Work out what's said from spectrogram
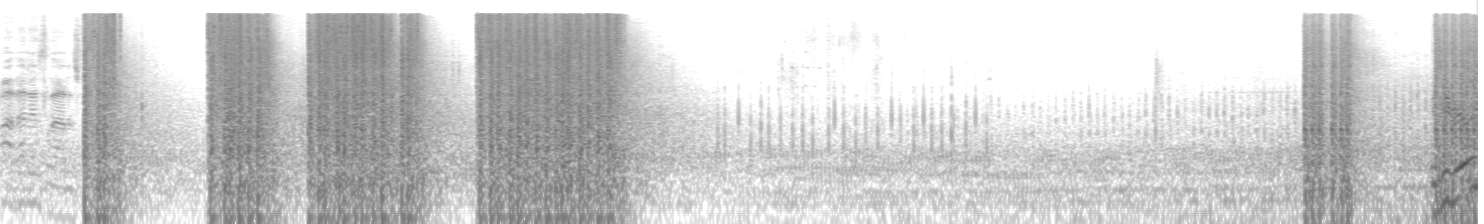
wow, that is loud as fuck. Is he really?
